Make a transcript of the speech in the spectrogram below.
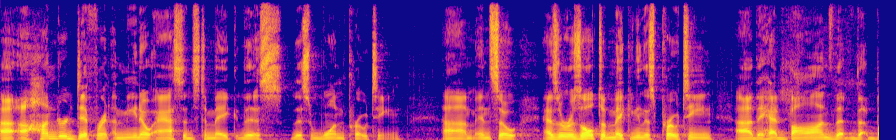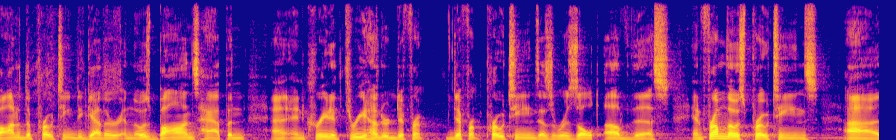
uh, a hundred different amino acids to make this, this one protein. Um, and so, as a result of making this protein, uh, they had bonds that, that, bonded the protein together, and those bonds happened and, and, created 300 different, different proteins as a result of this. And from those proteins, uh,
